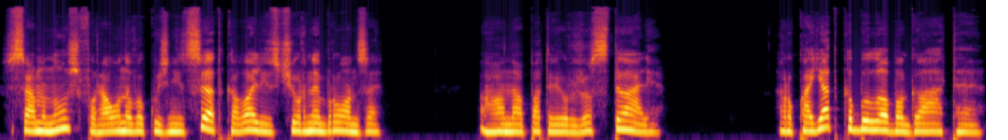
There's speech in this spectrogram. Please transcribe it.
Сам нож фараоновы кузнецы отковали из черной бронзы а она потверже стали. Рукоятка была богатая.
